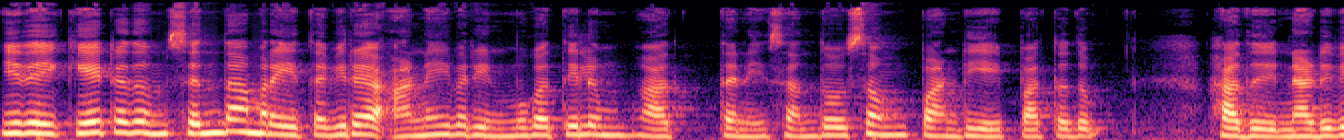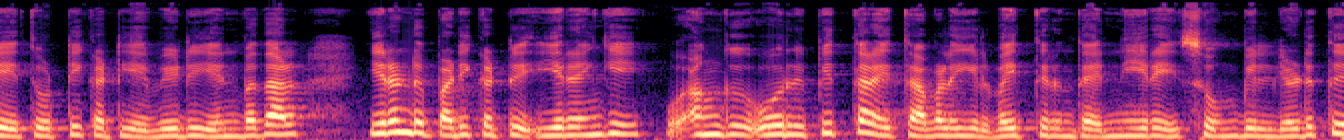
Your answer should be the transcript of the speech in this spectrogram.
இதை கேட்டதும் செந்தாமரையை தவிர அனைவரின் முகத்திலும் அத்தனை சந்தோஷம் பாண்டியை பார்த்ததும். அது நடுவே தொட்டி கட்டிய வீடு என்பதால் இரண்டு படிக்கட்டு இறங்கி அங்கு ஒரு பித்தளை தவளையில் வைத்திருந்த நீரை சொம்பில் எடுத்து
